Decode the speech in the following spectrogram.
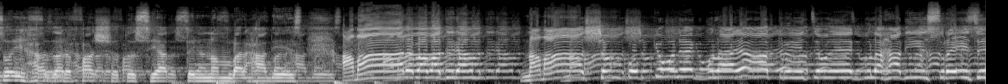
ছয় হাজার পাঁচশত ছিয়াত্তর নম্বর হাদিস। আমার বাবা দিরাম নামাজ সম্পর্কে অনেকগুলো আয়াত রয়েছে, অনেকগুলো হাদিস রয়েছে।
